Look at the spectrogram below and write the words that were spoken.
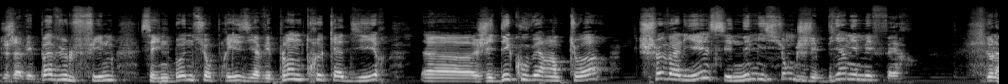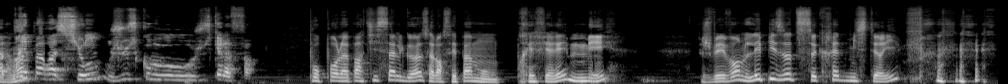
j'avais pas vu le film, c'est une bonne surprise. Il y avait plein de trucs à dire. Euh, j'ai découvert un, tu vois, Chevalier, c'est une émission que j'ai bien aimé faire, de la préparation jusqu'au jusqu'à la fin. Pour pour la partie sale gosse, alors c'est pas mon préféré, mais je vais vendre l'épisode secret de Mystery.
